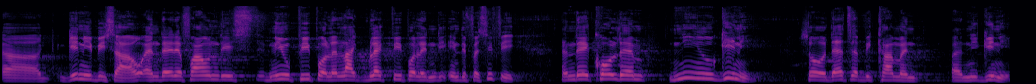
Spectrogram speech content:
uh, Guinea-Bissau, and they found these new people, like black people in the, in the Pacific, and they call them New Guinea. So that's become an, a New Guinea,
